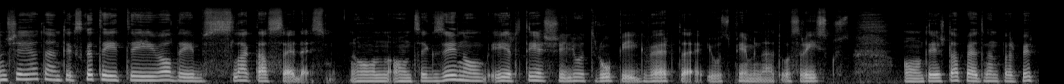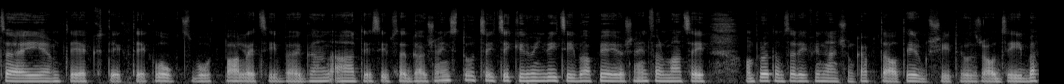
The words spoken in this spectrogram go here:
Un šie jautājumi tiek skatīti valdības slēgtās sēdēs. Un, un cik zinu, ir tieši ļoti rūpīgi vērtē jūsu pieminētos riskus. Un tieši tāpēc gan par pircējiem tiek, tiek, tiek lūgts būt pārliecībai gan ārtiesību sargājušo institūciju, cik ir viņu rīcībā pieejoša informācija. Un, protams, arī finanšu un kapitāla tirgu šī uzraudzība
